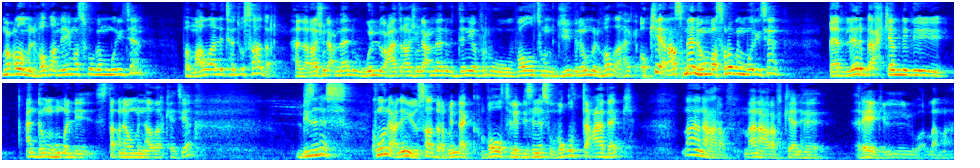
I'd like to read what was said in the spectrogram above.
معظم الفضة ما هي مسروقه من موريتان. فما الله اللي تصادر هذا رجل اعمال وولوا عاد رجل اعمال والدنيا فر وفضلتهم تجيب لهم الفضة. هكا okay رأس مالهم مسروق من موريتان. غير الارباح كامل اللي عندهم هما اللي استغنوا منها بركاتيا بيزنس كون عليه يصادر منك فولت لبزنس وفولت تعبك ما نعرف. ما نعرف كان راجل والله ما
